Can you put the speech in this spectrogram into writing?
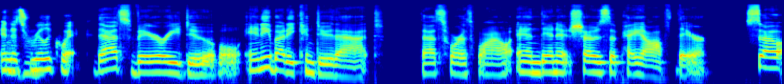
and mm-hmm. it's really quick. That's very doable. Anybody can do that. That's worthwhile. And then it shows the payoff there. So,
